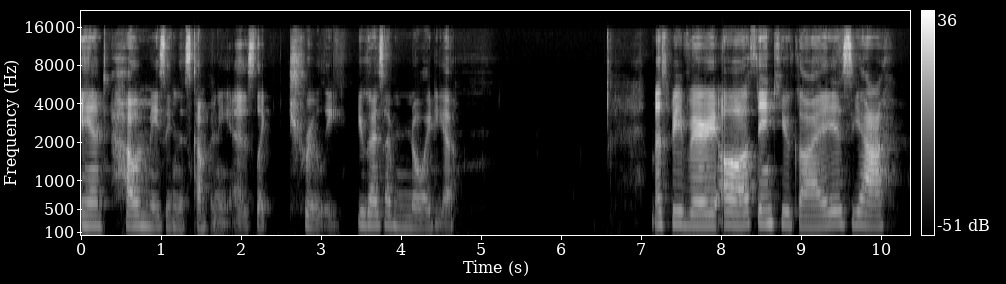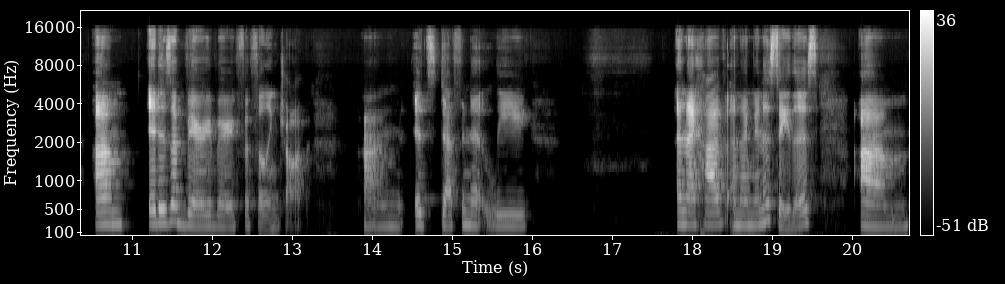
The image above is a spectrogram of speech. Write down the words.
and how amazing this company is. Like, truly. You guys have no idea. Must be very oh, thank you guys. Yeah. Um it is a very very fulfilling job. Um it's definitely and I have and I'm going to say this um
